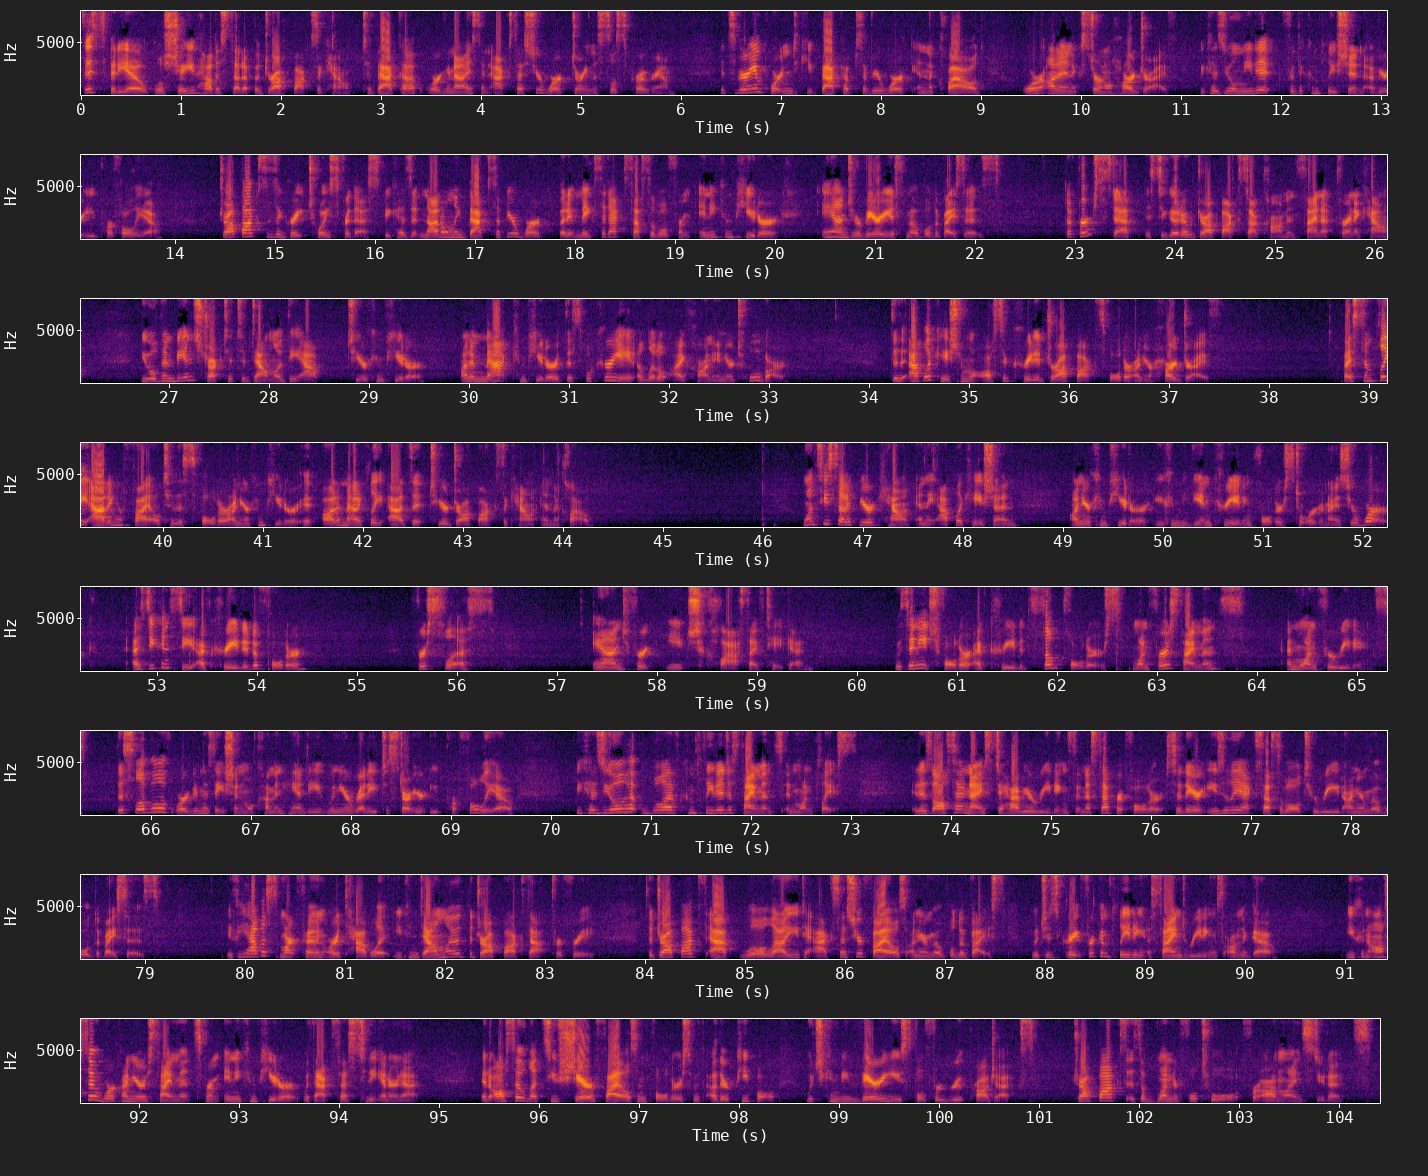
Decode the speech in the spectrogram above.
This video will show you how to set up a Dropbox account to back up, organize, and access your work during the SLIS program. It's very important to keep backups of your work in the cloud or on an external hard drive because you'll need it for the completion of your ePortfolio. Dropbox is a great choice for this because it not only backs up your work, but it makes it accessible from any computer and your various mobile devices. The first step is to go to Dropbox.com and sign up for an account. You will then be instructed to download the app to your computer. On a Mac computer, this will create a little icon in your toolbar. The application will also create a Dropbox folder on your hard drive. By simply adding a file to this folder on your computer, it automatically adds it to your Dropbox account in the cloud. Once you set up your account and the application on your computer, you can begin creating folders to organize your work. As you can see, I've created a folder for SLIS and for each class I've taken. Within each folder, I've created subfolders, one for assignments and one for readings. This level of organization will come in handy when you're ready to start your ePortfolio because you'll ha will have completed assignments in one place. It is also nice to have your readings in a separate folder so they are easily accessible to read on your mobile devices. If you have a smartphone or a tablet, you can download the Dropbox app for free. The Dropbox app will allow you to access your files on your mobile device, which is great for completing assigned readings on the go. You can also work on your assignments from any computer with access to the internet. It also lets you share files and folders with other people, which can be very useful for group projects. Dropbox is a wonderful tool for online students.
